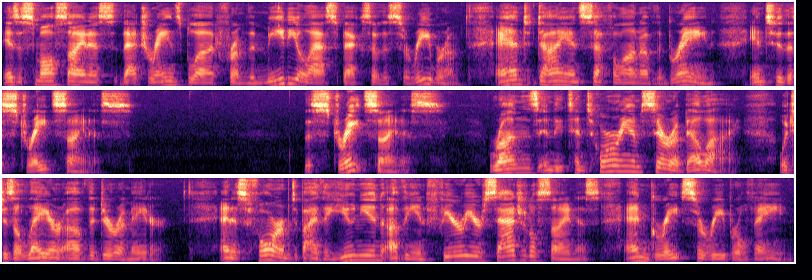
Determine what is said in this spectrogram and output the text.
is a small sinus that drains blood from the medial aspects of the cerebrum and diencephalon of the brain into the straight sinus. The straight sinus runs in the tentorium cerebelli, which is a layer of the dura mater, and is formed by the union of the inferior sagittal sinus and great cerebral vein.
